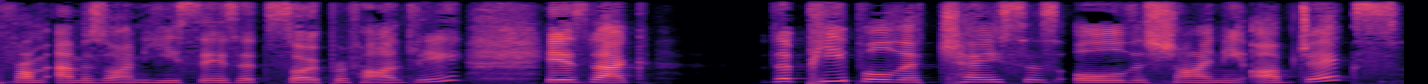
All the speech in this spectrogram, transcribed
from Amazon. He says it so profoundly. He's like the people that chases all the shiny objects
